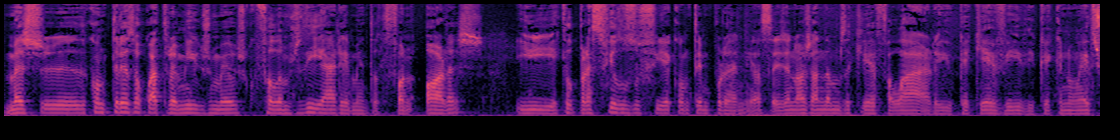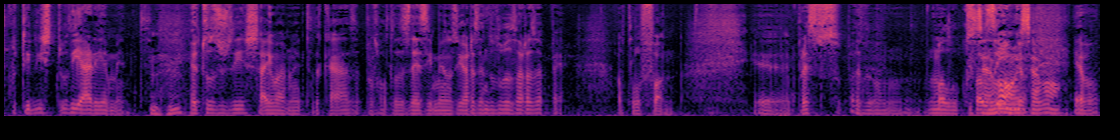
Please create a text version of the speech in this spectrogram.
mas uh, com três ou quatro amigos meus que falamos diariamente ao telefone horas e aquilo parece filosofia contemporânea, ou seja, nós já andamos aqui a falar e o que é que é vida e o que é que não é, discutir isto diariamente. Uhum. Eu todos os dias saio à noite de casa, por volta das 10 e meia, 11 horas, ando duas horas a pé ao telefone. É, parece um, um maluco isso sozinho. É bom, isso é bom. É bom.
